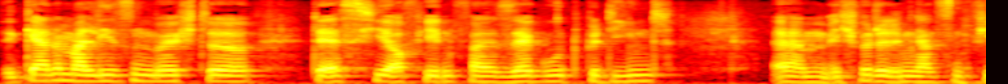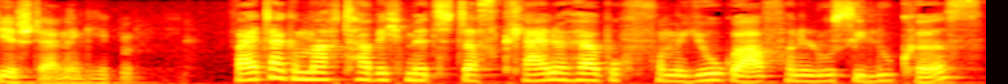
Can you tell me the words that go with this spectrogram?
gerne mal lesen möchte, der ist hier auf jeden Fall sehr gut bedient. Ähm, ich würde dem Ganzen vier Sterne geben. Weitergemacht habe ich mit Das kleine Hörbuch vom Yoga von Lucy Lucas.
